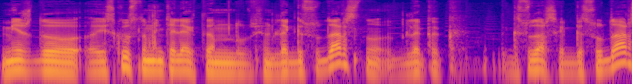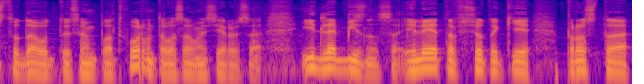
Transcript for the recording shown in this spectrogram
между искусственным интеллектом ну, в общем, для государства, для как государство как государство, да, вот той самой платформы, того самого сервиса, и для бизнеса? Или это все-таки просто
